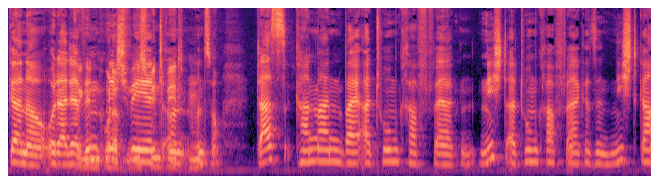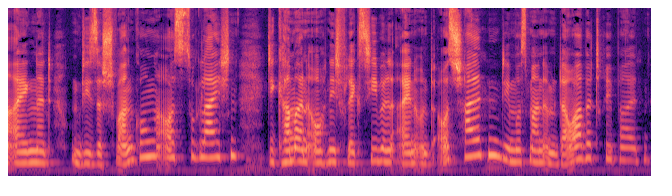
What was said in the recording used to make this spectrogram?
Genau, oder der Wind nicht weht, nicht weht. Und, hm. und so. Das kann man bei Atomkraftwerken nicht. Atomkraftwerke sind nicht geeignet, um diese Schwankungen auszugleichen. Die kann man auch nicht flexibel ein- und ausschalten. Die muss man im Dauerbetrieb halten.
